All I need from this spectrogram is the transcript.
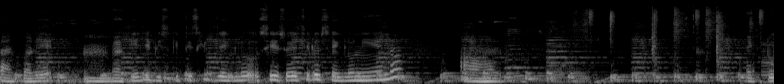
তারপরে বাকি যে বিস্কিট টিস্কিট যেগুলো শেষ হয়েছিল সেগুলো নিয়ে এলো আর একটু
